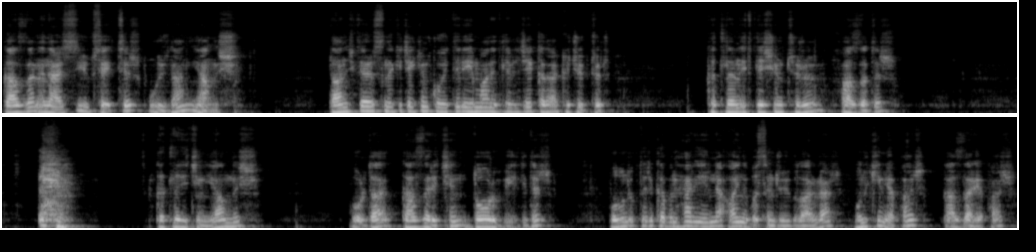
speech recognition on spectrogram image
gazların enerjisi yüksektir. Bu yüzden yanlış. Tanecikler arasındaki çekim kuvvetleri ihmal edilebilecek kadar küçüktür. Katıların etkileşim türü fazladır. Katılar için yanlış. Burada gazlar için doğru bir bilgidir. Bulundukları kabın her yerine aynı basıncı uygularlar. Bunu kim yapar? Gazlar yapar.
